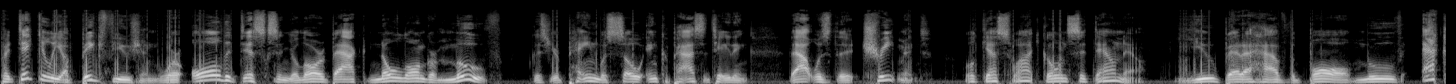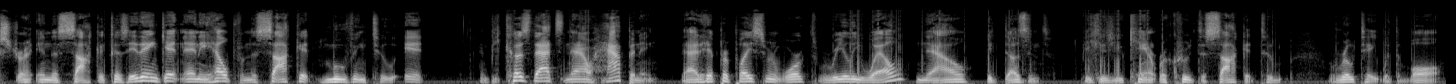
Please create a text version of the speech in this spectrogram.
particularly a big fusion where all the discs in your lower back no longer move because your pain was so incapacitating, that was the treatment. Well, guess what? Go and sit down now you better have the ball move extra in the socket because it ain't getting any help from the socket moving to it. And because that's now happening, that hip replacement worked really well. Now it doesn't because you can't recruit the socket to rotate with the ball.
